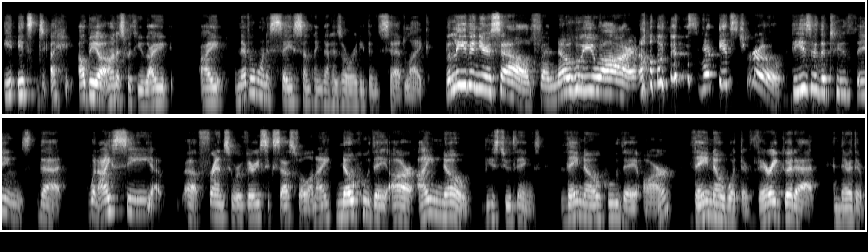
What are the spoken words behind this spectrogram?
it, it's, I, I'll be honest with you. I, I never want to say something that has already been said, like, believe in yourself and know who you are and all of this, but it's true. These are the two things that when I see uh, friends who are very successful and I know who they are, I know these two things. They know who they are, they know what they're very good at, and they're their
